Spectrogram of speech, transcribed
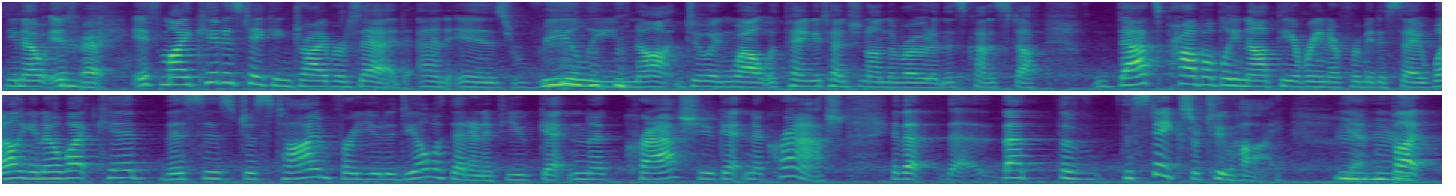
You know, if Right. if my kid is taking driver's ed and is really not doing well with paying attention on the road and this kind of stuff, that's probably not the arena for me to say, well, you know what, kid, this is just time for you to deal with it. And if you get in a crash, you get in a crash. That that, that the the stakes are too high. Yeah. But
